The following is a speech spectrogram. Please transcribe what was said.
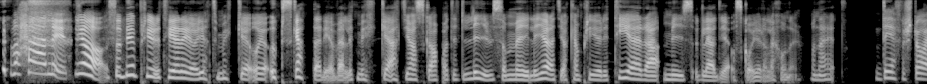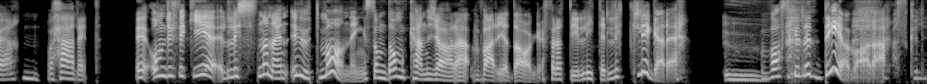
vad härligt! Ja, så det prioriterar jag jättemycket och jag uppskattar det väldigt mycket. Att jag har skapat ett liv som möjliggör att jag kan prioritera mys och glädje och skoj och relationer och närhet. Det förstår jag. Mm. Vad härligt. Eh, Om du fick ge lyssnarna en utmaning som de kan göra varje dag för att bli lite lyckligare, Uh. vad skulle det vara? Vad skulle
